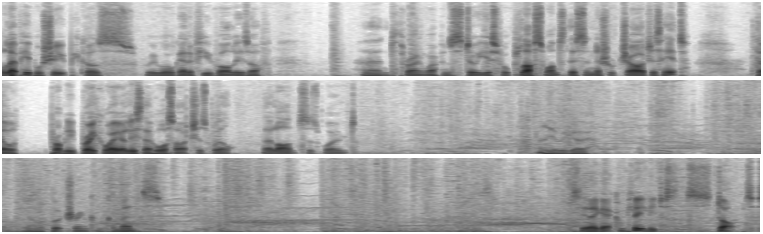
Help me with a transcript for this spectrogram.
We'll let people shoot because we will get a few volleys off and throwing weapons is still useful. Plus, once this initial charge is hit, they'll probably break away, at least their horse archers will. Their lancers won't. And here we go. Now the butchering can commence. See, they get completely just stopped.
